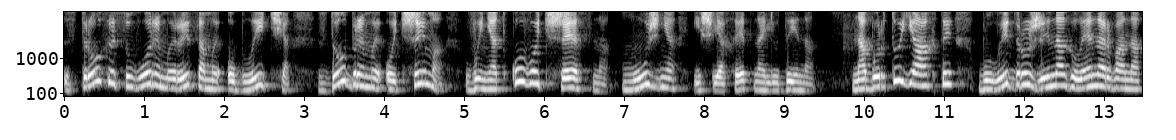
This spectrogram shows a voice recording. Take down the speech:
з трохи суворими рисами обличчя, з добрими очима, винятково чесна, мужня і шляхетна людина. На борту яхти були дружина Гленарвана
